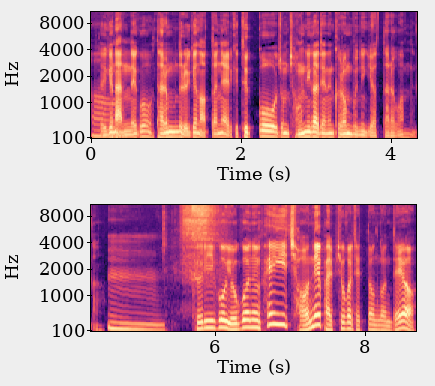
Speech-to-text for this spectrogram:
어. 의견 안 내고 다른 분들 의견 어떠냐 이렇게 듣고 좀 정리가 되는 그런 분위기였다라고 합니다. 음. 그리고 요거는 회의 전에 발표가 됐던 건데요.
